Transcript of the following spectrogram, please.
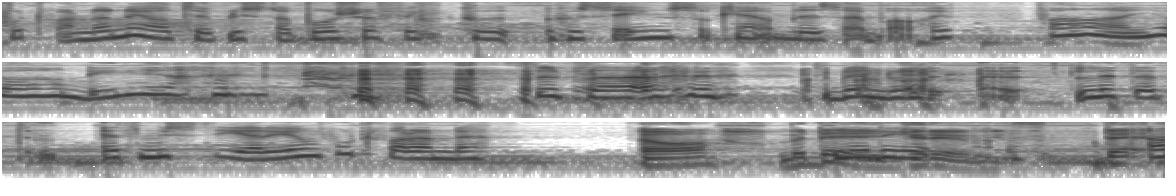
fortfarande när jag typ lyssnar på Shafiq Hussein så kan jag bli så här bara, hur fan gör han det? typ så här. Det blir ändå lite ett, ett mysterium fortfarande. Ja, men det är Men det- grymt. Det är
